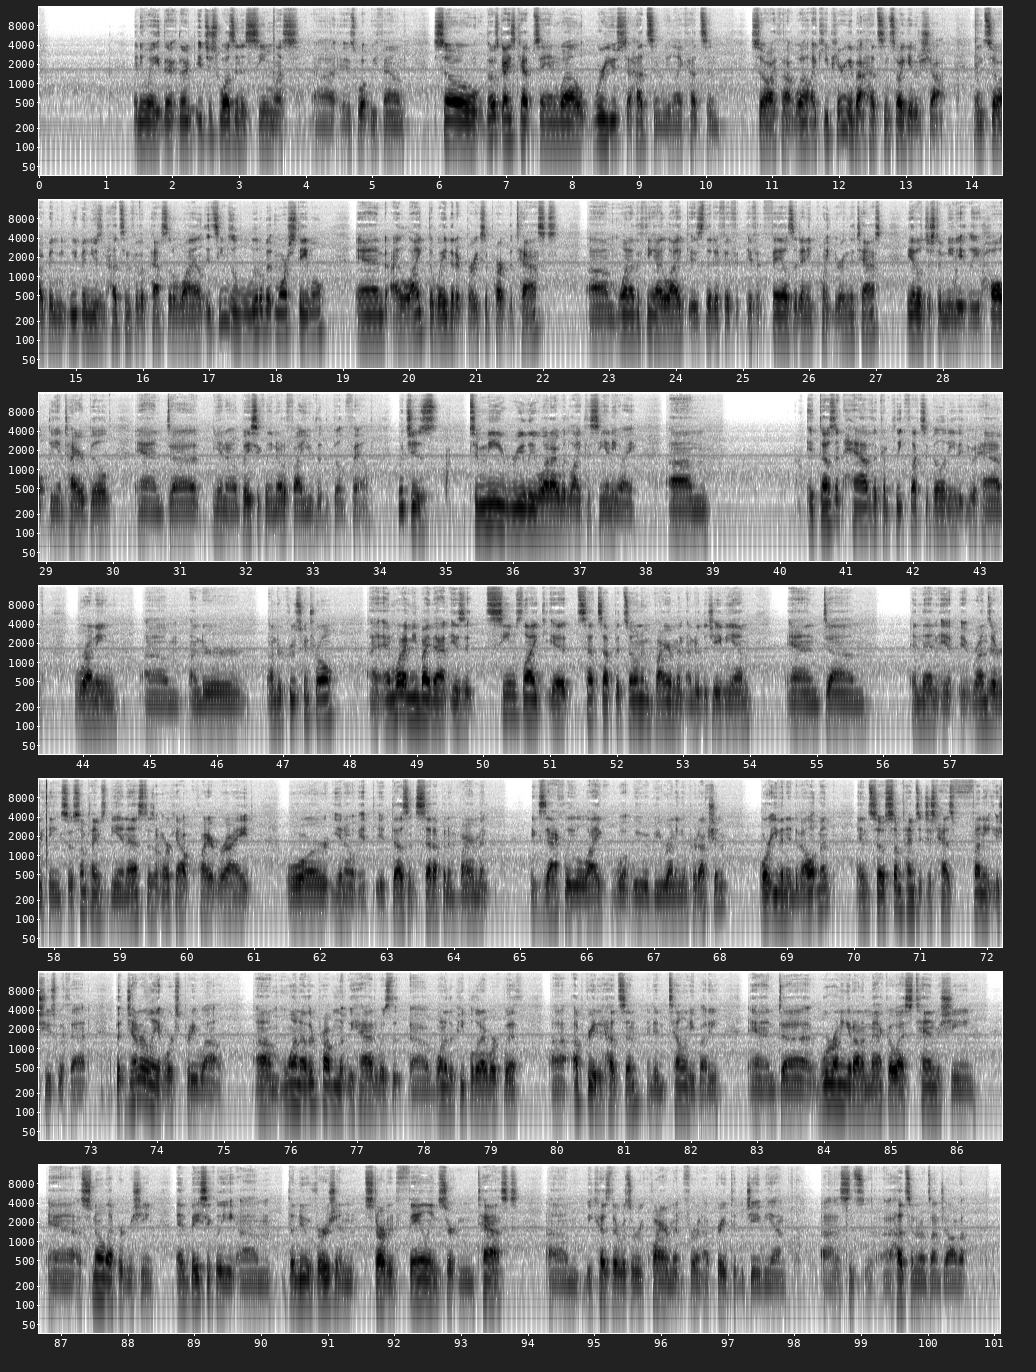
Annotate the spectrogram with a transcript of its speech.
anyway, there, there, it just wasn't as seamless uh, is what we found. So those guys kept saying, "Well, we're used to Hudson. We like Hudson." So I thought, well, I keep hearing about Hudson, so I gave it a shot. And so I've been we've been using Hudson for the past little while. It seems a little bit more stable, and I like the way that it breaks apart the tasks. Um, one other thing I like is that if, if, if it fails at any point during the task, it'll just immediately halt the entire build and uh, you know basically notify you that the build failed, which is to me really what I would like to see anyway. Um, it doesn't have the complete flexibility that you would have running um, under under cruise control. And what I mean by that is it seems like it sets up its own environment under the JVM, and um, and then it, it runs everything. So sometimes DNS doesn't work out quite right, or you know it, it doesn't set up an environment exactly like what we would be running in production, or even in development. And so sometimes it just has funny issues with that, but generally it works pretty well. Um, one other problem that we had was that uh, one of the people that I work with uh, upgraded Hudson and didn't tell anybody. And uh, we're running it on a Mac OS 10 machine, and a Snow Leopard machine, and basically um, the new version started failing certain tasks um, because there was a requirement for an upgrade to the JVM uh, since uh, Hudson runs on Java.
